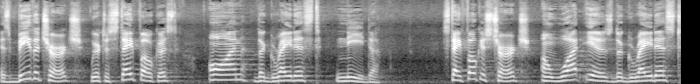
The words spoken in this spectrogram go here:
is be the church. We're to stay focused on the greatest need. Stay focused, church, on what is the greatest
